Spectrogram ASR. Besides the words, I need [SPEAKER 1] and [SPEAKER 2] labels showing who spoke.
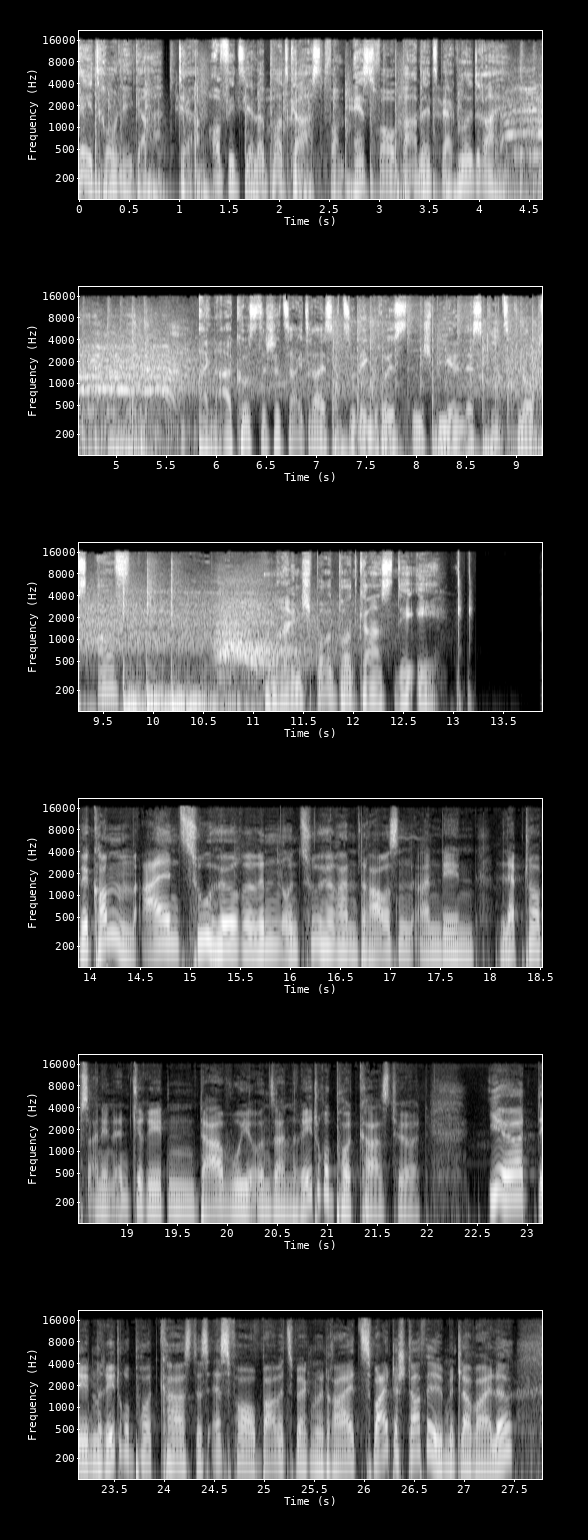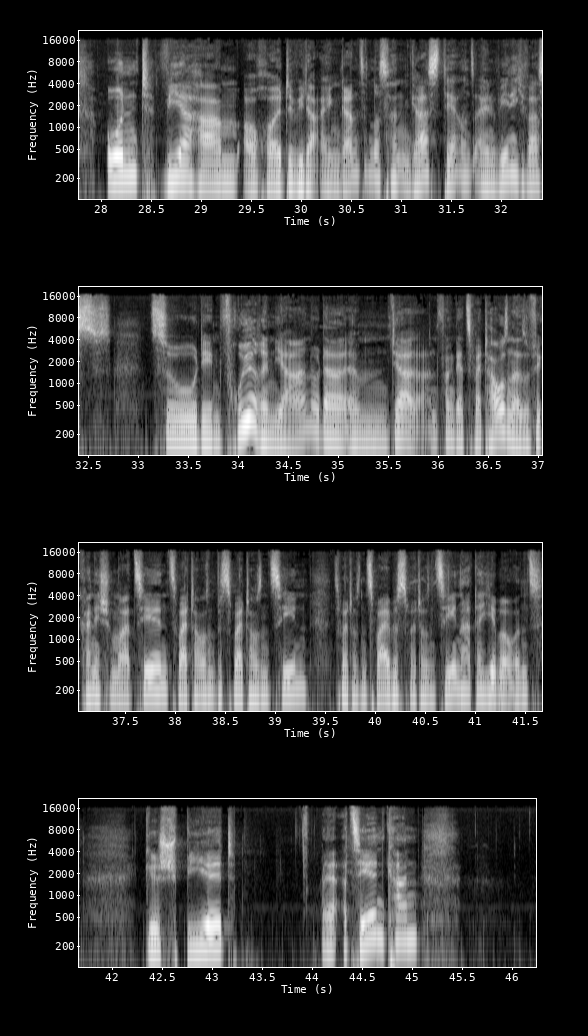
[SPEAKER 1] Retroliga, der offizielle Podcast vom SV Babelsberg 03. Eine akustische Zeitreise zu den größten Spielen des Kiezclubs auf meinsportpodcast.de.
[SPEAKER 2] Willkommen allen Zuhörerinnen und Zuhörern draußen an den Laptops, an den Endgeräten, da wo ihr unseren Retro-Podcast hört. Ihr hört den Retro-Podcast des SV Babelsberg 03, zweite Staffel mittlerweile. Und wir haben auch heute wieder einen ganz interessanten Gast, der uns ein wenig was zu den früheren Jahren oder ähm, ja, Anfang der 2000er, so viel kann ich schon mal erzählen, 2000 bis 2010, 2002 bis 2010 hat er hier bei uns gespielt äh, erzählen kann.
